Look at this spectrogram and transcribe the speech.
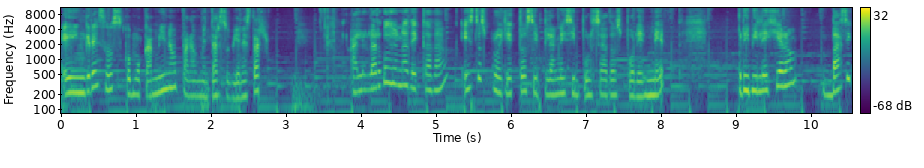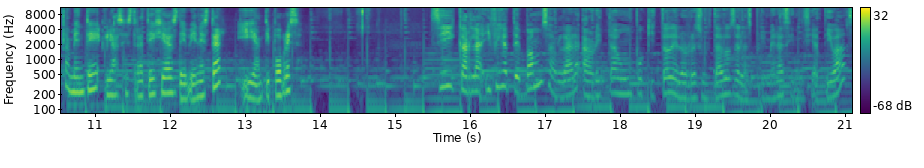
e ingresos como camino para aumentar su bienestar. A lo largo de una década, estos proyectos y planes impulsados por el MEP privilegiaron básicamente las estrategias de bienestar y antipobreza. Sí, Carla, y fíjate, vamos a hablar ahorita un poquito de los resultados de las primeras iniciativas,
